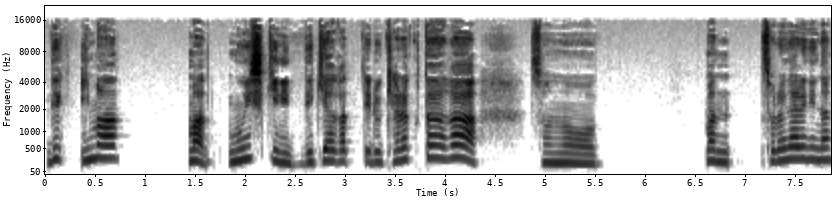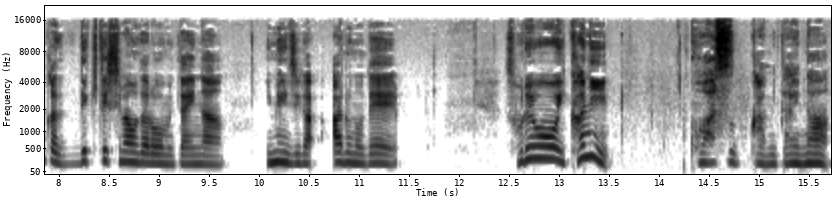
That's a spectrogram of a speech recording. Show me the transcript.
で今、まあ、無意識に出来上がってるキャラクターがそのまあそれなりになんかできてしまうだろうみたいなイメージがあるのでそれをいかに壊すかみたいな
